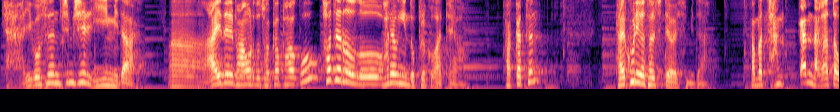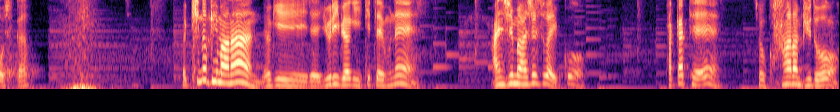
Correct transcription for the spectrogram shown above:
자 이곳은 침실 2입니다 아, 아이들 방으로도 적합하고 서재로도 활용이 높을 것 같아요. 바깥은 발코니가 설치되어 있습니다. 한번 잠깐 나갔다 오실까요? 키 높이만한 여기 이제 유리벽이 있기 때문에 안심을 하실 수가 있고 바깥에 저 광활한 뷰도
